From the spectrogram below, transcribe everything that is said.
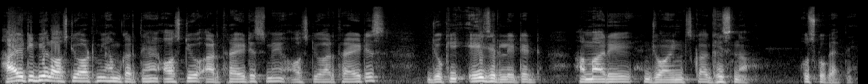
हाई टिबियल ऑस्टियोटमी हम करते हैं ऑस्टियो आर्थराइटिस में ऑस्टियो आर्थराइटिस जो कि एज रिलेटेड हमारे जॉइंट्स का घिसना, उसको कहते हैं।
